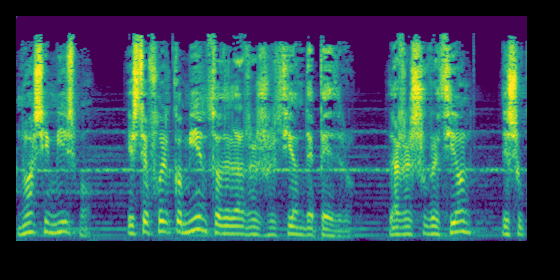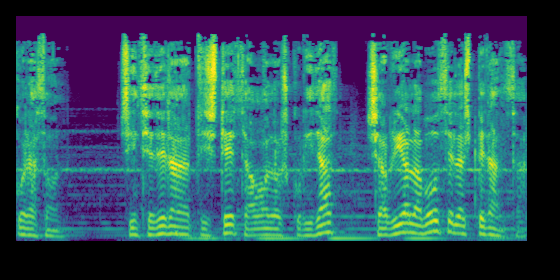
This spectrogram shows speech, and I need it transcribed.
no a sí mismo. Este fue el comienzo de la resurrección de Pedro, la resurrección de su corazón. Sin ceder a la tristeza o a la oscuridad, se abría la voz de la esperanza.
